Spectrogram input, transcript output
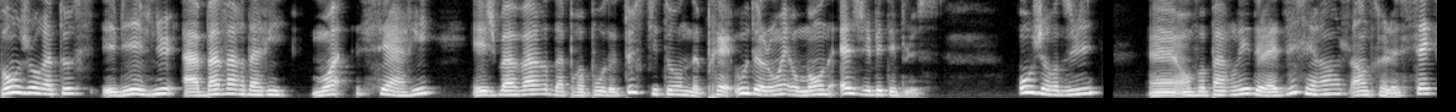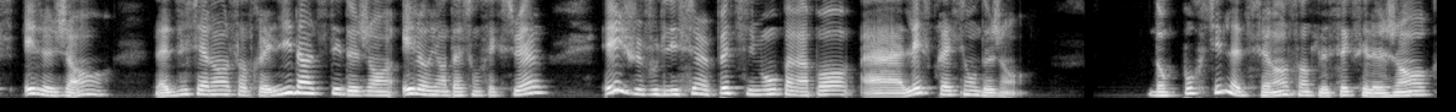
Bonjour à tous et bienvenue à Bavardari. Moi, c'est Harry et je bavarde à propos de tout ce qui tourne de près ou de loin au monde LGBT+. Aujourd'hui, euh, on va parler de la différence entre le sexe et le genre, la différence entre l'identité de genre et l'orientation sexuelle, et je vais vous laisser un petit mot par rapport à l'expression de genre. Donc pour ce qui est de la différence entre le sexe et le genre,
